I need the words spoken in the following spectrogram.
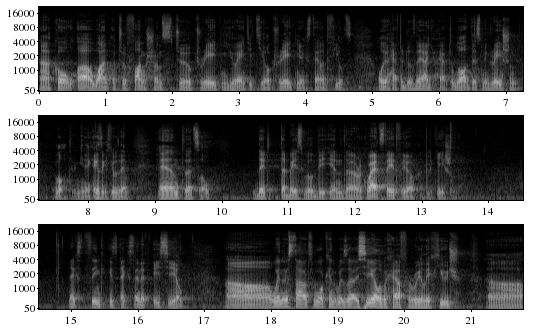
uh, call uh, one or two functions to create new entity or create new extended fields. All you have to do there, you have to load this migration, load, I mean execute them, and that's all. Database will be in the required state for your application. Next thing is extended ACL. Uh, when we start working with ACL, we have a really huge uh,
